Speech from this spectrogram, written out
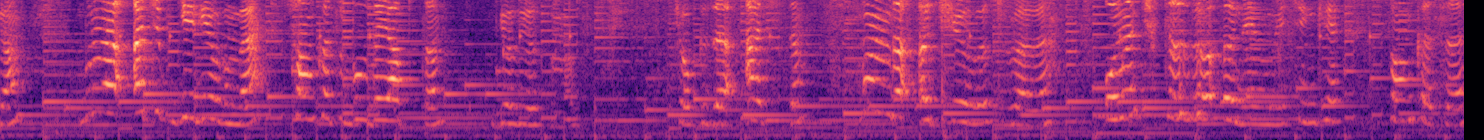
Kırpacağım. Bunu açıp geliyorum ben. Son katı burada yaptım. Görüyorsunuz. Çok güzel açtım. Bunu da açıyoruz böyle. Onun çıtırı önemli çünkü son katı.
